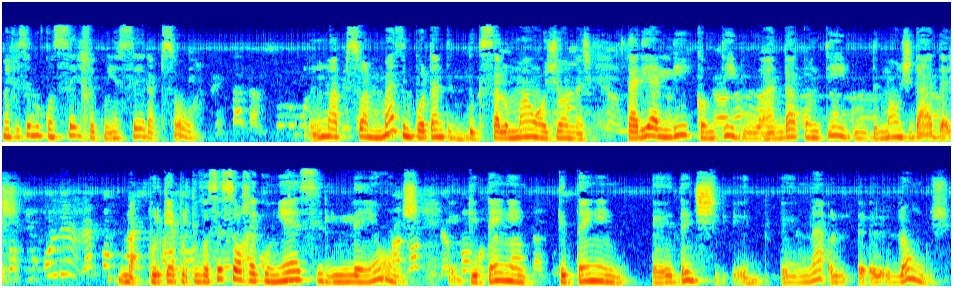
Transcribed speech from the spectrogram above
mas você não consegue reconhecer a pessoa. Uma pessoa mais importante do que Salomão ou Jonas estaria ali contigo, a andar contigo, de mãos dadas. Por quê? Porque você só reconhece leões que têm, que têm é, dentes é, longos.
